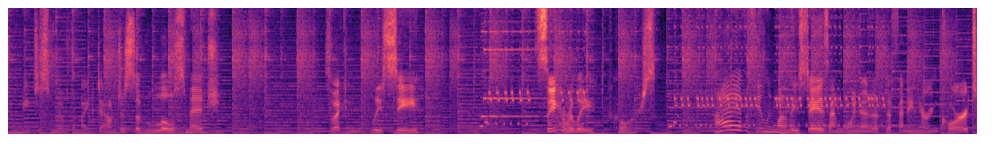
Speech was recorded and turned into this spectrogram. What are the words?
Let me just move the mic down just a little smidge. So I can at least see. Secretly, of course. I have a feeling one of these days I'm going to end up defending her in court.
